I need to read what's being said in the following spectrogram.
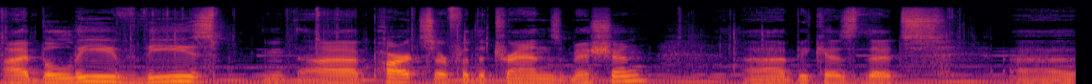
I believe these uh, parts are for the transmission uh, because that's uh,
